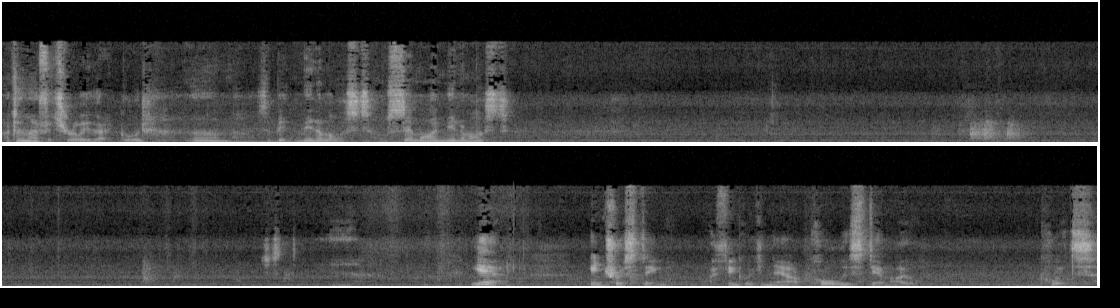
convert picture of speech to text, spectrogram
I don't know if it's really that good. Um, it's a bit minimalist or semi-minimalist. yeah. interesting. I think we can now call this demo quits.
